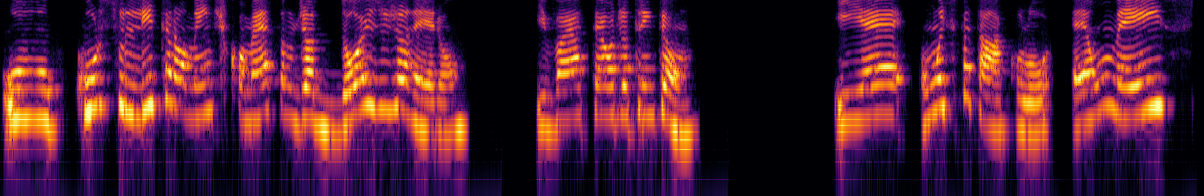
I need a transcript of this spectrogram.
O curso literalmente começa no dia 2 de janeiro e vai até o dia 31. E é um espetáculo. É um mês,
